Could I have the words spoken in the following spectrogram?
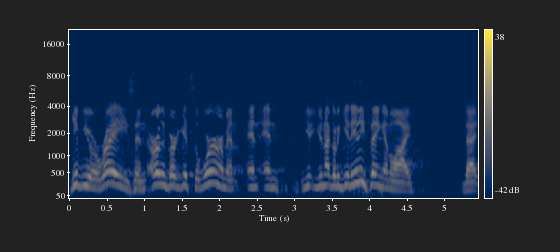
give you a raise, and early bird gets a worm, and, and, and you're not going to get anything in life that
